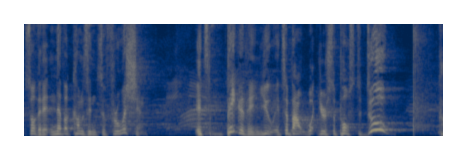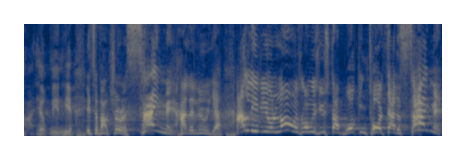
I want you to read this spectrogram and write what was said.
so that it never comes into fruition. It's bigger than you, it's about what you're supposed to do. God, help me in here. It's about your assignment. Hallelujah. I'll leave you alone as long as you stop walking towards that assignment.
